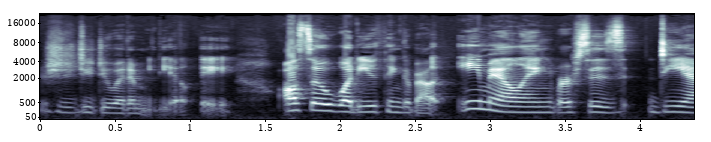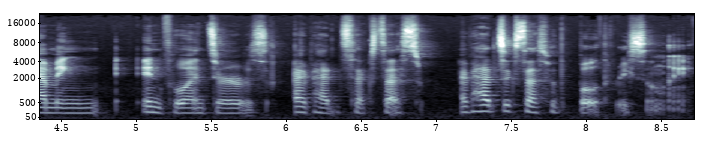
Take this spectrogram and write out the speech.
Or should you do it immediately? Also, what do you think about emailing versus DMing influencers? I've had success I've had success with both recently.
